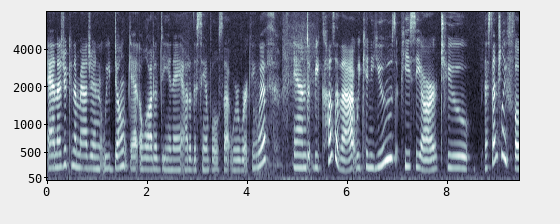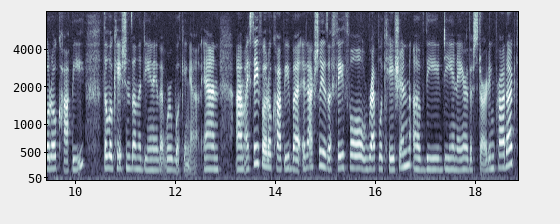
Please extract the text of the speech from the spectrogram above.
And as you can imagine, we don't get a lot of DNA out of the samples that we're working with. And because of that, we can use PCR to essentially photocopy the locations on the DNA that we're looking at. And um, I say photocopy, but it actually is a faithful replication of the DNA or the starting product.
